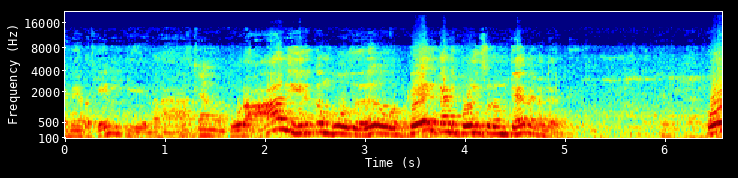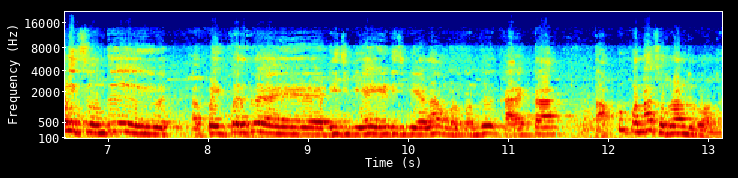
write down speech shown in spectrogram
என்னோட கேள்விக்கு என்னன்னா ஒரு ஆள் இருக்கும்போது ஒரு பேருக்காண்டி போலீஸ் சொல்லணும் தேவை நாங்கள் இருக்கு போலீஸ் வந்து இப்போ இப்போ இருக்கிற டிஜிபியா ஏடிஜிபி எல்லாம் வந்து கரெக்டாக தப்பு பண்ணால் சொல்கிறான்னு சொல்லுவாங்க.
